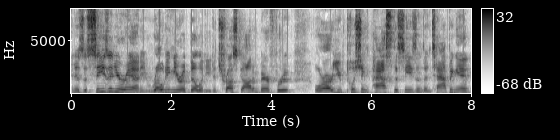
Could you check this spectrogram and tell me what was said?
And is the season you're in eroding your ability to trust God and bear fruit? Or are you pushing past the seasons and tapping in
